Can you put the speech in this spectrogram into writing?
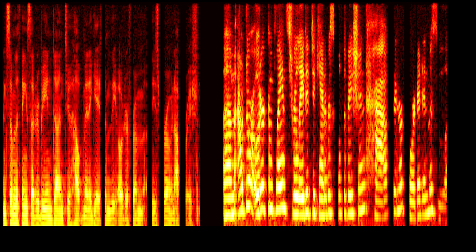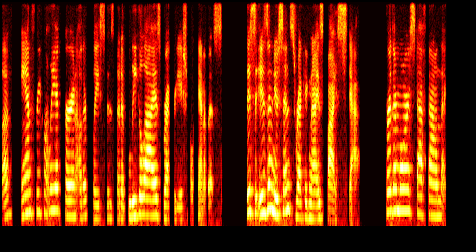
and some of the things that are being done to help mitigate some of the odor from these growing operations. Um, outdoor odor complaints related to cannabis cultivation have been reported in Missoula and frequently occur in other places that have legalized recreational cannabis. This is a nuisance recognized by staff. Furthermore, staff found that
